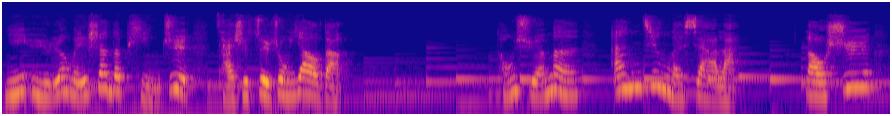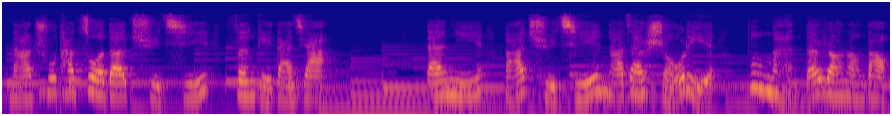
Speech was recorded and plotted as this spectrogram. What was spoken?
你与人为善的品质才是最重要的。同学们安静了下来，老师拿出他做的曲奇，分给大家。丹尼把曲奇拿在手里，不满地嚷嚷道：“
